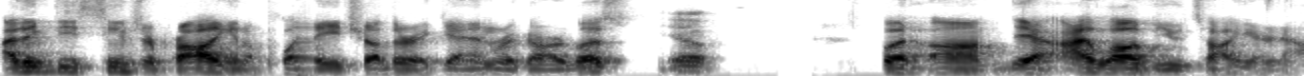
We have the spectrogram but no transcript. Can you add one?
I think these teams are probably going to play each other again, regardless. Yep. But um, yeah, I love Utah here now.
